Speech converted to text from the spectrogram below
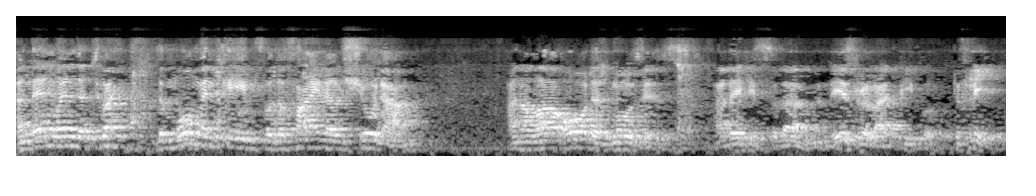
And then when the, the moment came for the final showdown, and Allah ordered Moses, alayhi and the Israelite people to flee.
